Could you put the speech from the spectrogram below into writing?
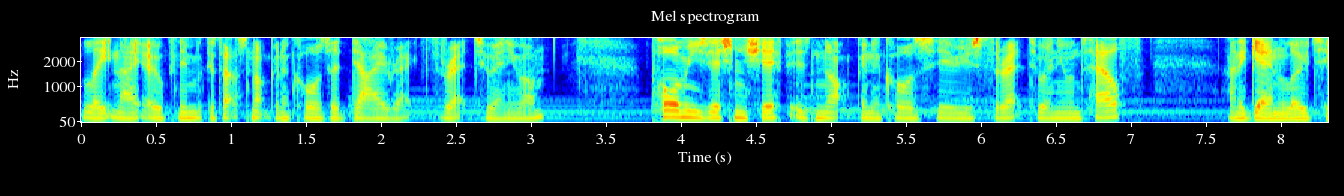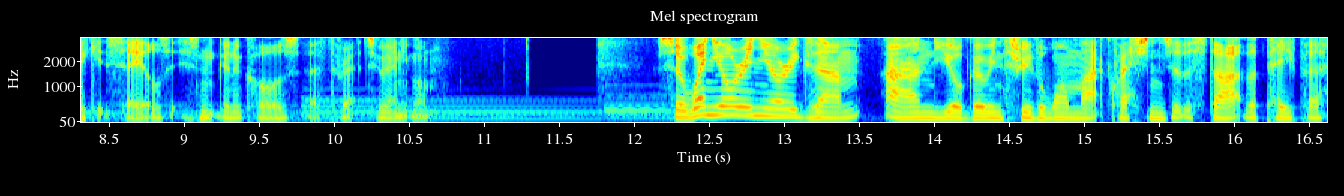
late night opening, because that's not going to cause a direct threat to anyone. Poor musicianship is not going to cause serious threat to anyone's health. And again, low ticket sales isn't going to cause a threat to anyone. So when you're in your exam and you're going through the one mark questions at the start of the paper,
